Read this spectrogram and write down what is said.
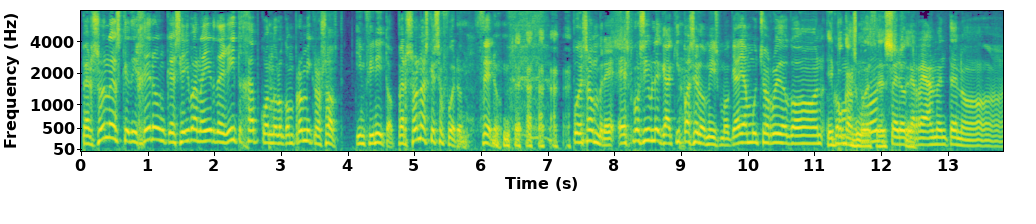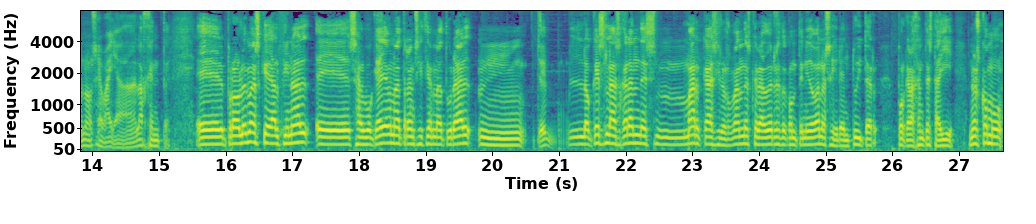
personas que dijeron que se iban a ir de GitHub cuando lo compró Microsoft Infinito. Personas que se fueron. Cero. Pues hombre, es posible que aquí pase lo mismo, que haya mucho ruido con, Y con pocas nueces, pero sí. que realmente no, no se vaya la gente. El problema es que al final, eh, salvo que haya una transición natural, mm, eh, lo que es las grandes marcas y los grandes creadores de contenido van a seguir en Twitter, porque la gente está allí. No es como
